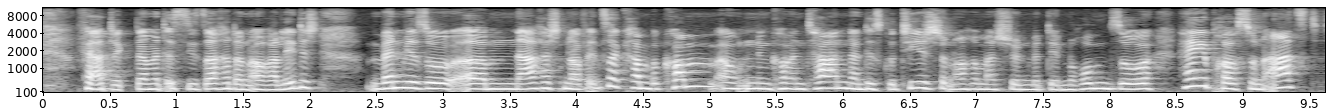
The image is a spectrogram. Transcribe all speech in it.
Fertig. Damit ist die Sache dann auch erledigt. Wenn wir so ähm, Nachrichten auf Instagram bekommen äh, in den Kommentaren, dann diskutiere ich dann auch immer schön mit denen rum. So, hey, brauchst du einen Arzt?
